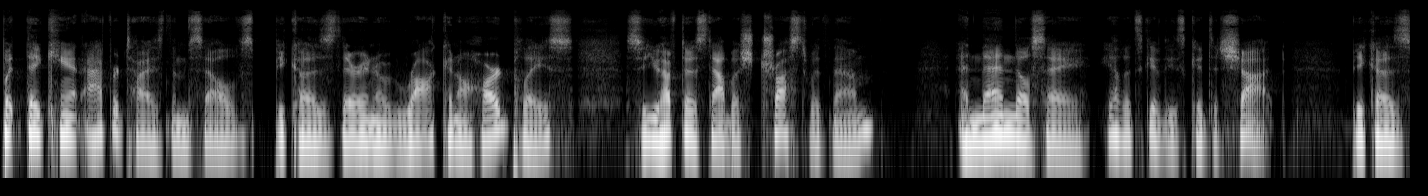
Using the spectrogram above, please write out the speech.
but they can't advertise themselves because they're in a rock and a hard place. So you have to establish trust with them. And then they'll say, yeah, let's give these kids a shot because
